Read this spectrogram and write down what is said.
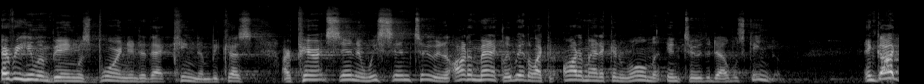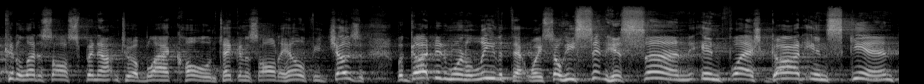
every human being was born into that kingdom because our parents sinned and we sinned too. And automatically, we had like an automatic enrollment into the devil's kingdom. And God could have let us all spin out into a black hole and taken us all to hell if He'd chosen. But God didn't want to leave it that way. So He sent His Son in flesh, God in skin,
